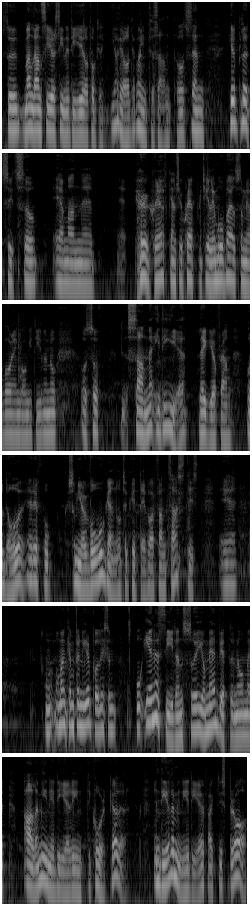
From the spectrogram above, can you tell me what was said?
så man lanserar sin idé och folk säger ja, ja, det var intressant. Och sen helt plötsligt så är man eh, högchef, kanske chef för Telia Mobile som jag var en gång i tiden. Och, och så samma idé lägger jag fram och då är det folk som gör vågen och tycker att det var fantastiskt. Eh, och man kan fundera på, liksom, å ena sidan så är jag medveten om att alla mina idéer är inte korkade. En del av mina idéer är faktiskt bra,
